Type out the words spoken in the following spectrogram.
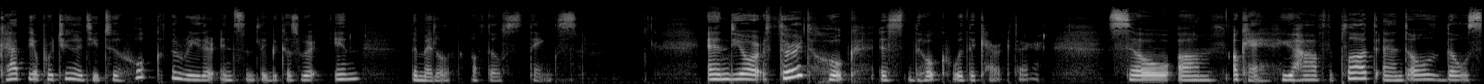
had the opportunity to hook the reader instantly because we're in the middle of those things. And your third hook is the hook with the character. So, um, okay, you have the plot and all those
